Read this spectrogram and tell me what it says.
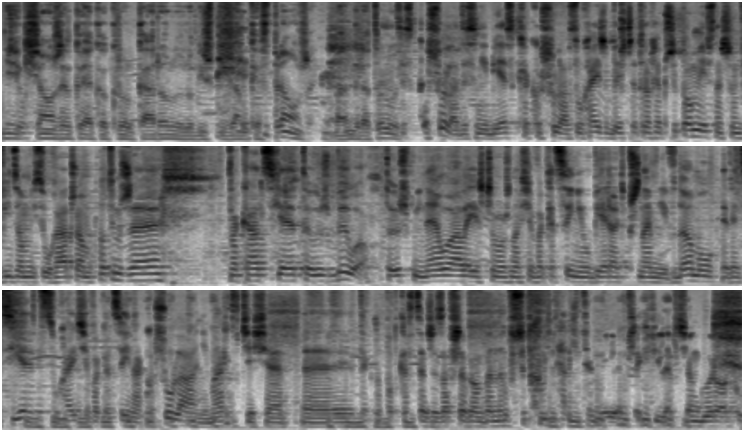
Nie książę, tylko jako król Karol lubisz piżamkę w prążek. Ban, To gratuluję. jest koszula, to jest niebieska koszula. Słuchaj, żeby jeszcze trochę przypomnieć naszym widzom i słuchaczom o tym, że wakacje to już było, to już minęło, ale jeszcze można się wakacyjnie ubierać, przynajmniej w domu, więc jest, słuchajcie, wakacyjna koszula, nie martwcie się. E, technopodcasterzy zawsze wam będą przypominali te najlepsze chwile w ciągu roku.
